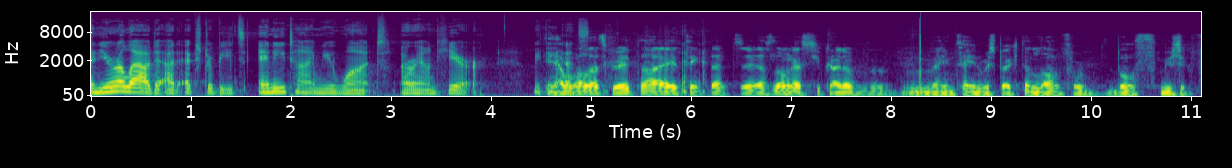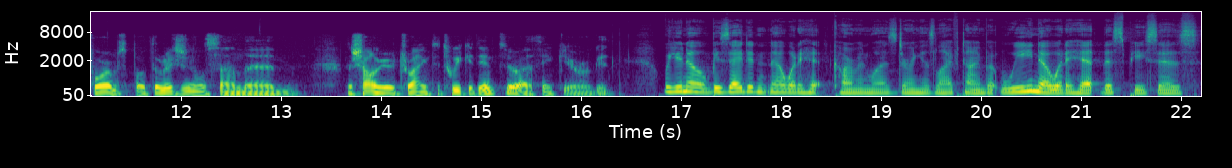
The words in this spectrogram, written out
And you're allowed to add extra beats anytime you want around here. We think yeah, that's... well, that's great. I think that uh, as long as you kind of maintain respect and love for both music forms, both originals and the, the genre you're trying to tweak it into, I think you're good. Well, you know, Bizet didn't know what a hit Carmen was during his lifetime, but we know what a hit this piece is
